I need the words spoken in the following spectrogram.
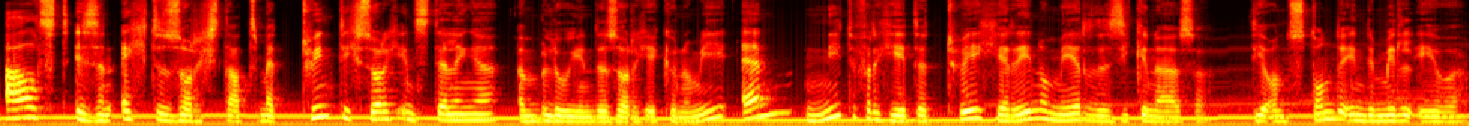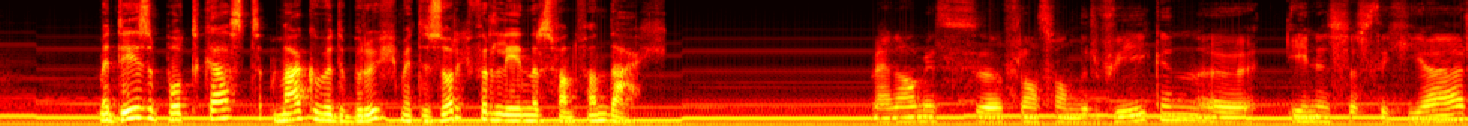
Aalst is een echte zorgstad met 20 zorginstellingen, een bloeiende zorgeconomie en, niet te vergeten, twee gerenommeerde ziekenhuizen die ontstonden in de middeleeuwen. Met deze podcast maken we de brug met de zorgverleners van vandaag. Mijn naam is uh, Frans van der Veken, uh, 61 jaar.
